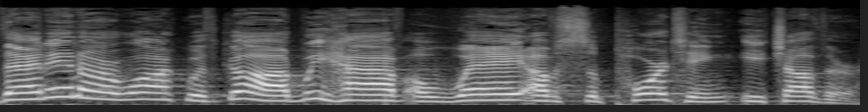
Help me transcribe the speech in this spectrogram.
that in our walk with God, we have a way of supporting each other.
